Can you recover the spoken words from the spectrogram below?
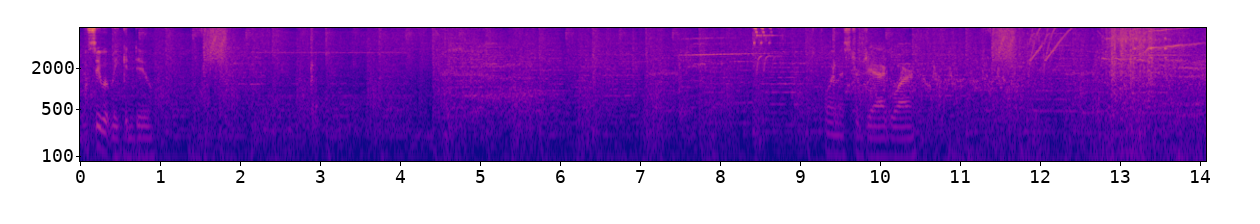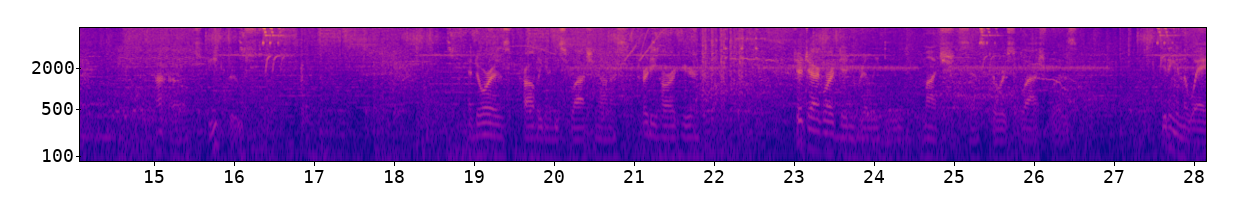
We'll see what we can do. Boy, Mr. Jaguar. Uh-oh, speed boost. Hedorah is probably going to be splashing on us pretty hard here. Jaguar didn't really do much since Hedorah's splash was getting in the way.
